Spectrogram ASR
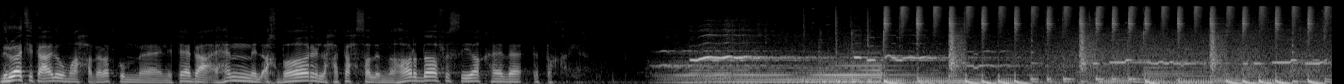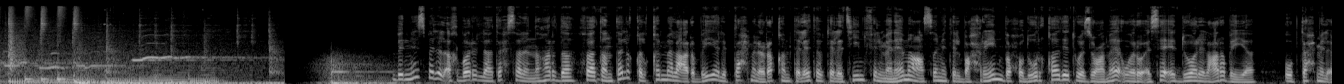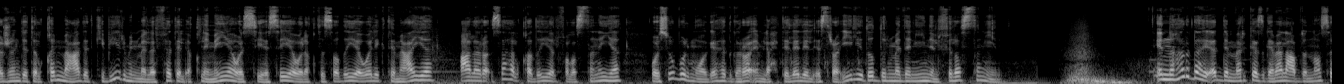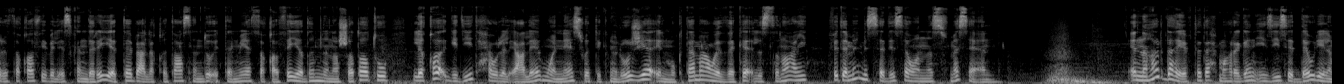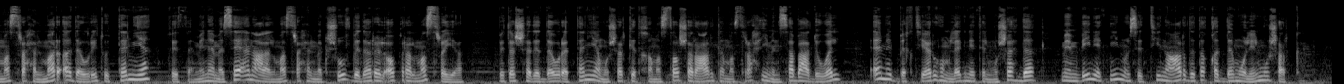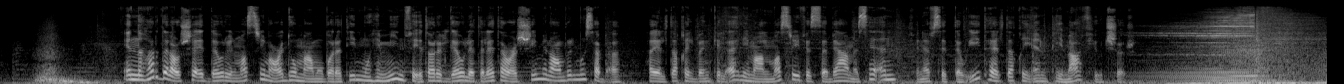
دلوقتي تعالوا مع حضراتكم نتابع أهم الأخبار اللي هتحصل النهاردة في سياق هذا التقرير. بالنسبة للأخبار اللي هتحصل النهاردة فتنطلق القمة العربية اللي بتحمل الرقم 33 في المنامة عاصمة البحرين بحضور قادة وزعماء ورؤساء الدول العربية. وبتحمل أجندة القمة عدد كبير من الملفات الإقليمية والسياسية والاقتصادية والاجتماعية على رأسها القضية الفلسطينية وسبل مواجهة جرائم الاحتلال الإسرائيلي ضد المدنيين الفلسطينيين. النهارده هيقدم مركز جمال عبد الناصر الثقافي بالإسكندرية التابع لقطاع صندوق التنمية الثقافية ضمن نشاطاته لقاء جديد حول الإعلام والناس والتكنولوجيا المجتمع والذكاء الاصطناعي في تمام السادسة والنصف مساء. النهارده هيفتتح مهرجان إيزيس الدولي لمسرح المرأة دورته الثانية في الثامنة مساء على المسرح المكشوف بدار الأوبرا المصرية. بتشهد الدورة الثانية مشاركة 15 عرض مسرحي من سبع دول قامت باختيارهم لجنة المشاهدة من بين 62 عرض تقدموا للمشاركة. النهارده العشاء الدوري المصري موعدهم مع مباراتين مهمين في إطار الجولة 23 من عمر المسابقة. هيلتقي البنك الأهلي مع المصري في السابعة مساء في نفس التوقيت. هيلتقي إنبي مع فيوتشر.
